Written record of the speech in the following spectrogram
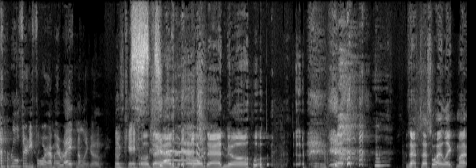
rule thirty-four. Am I right?" And I'm like, "Oh, okay." Oh, dad! Oh, dad! No. yeah. That's that's why like my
